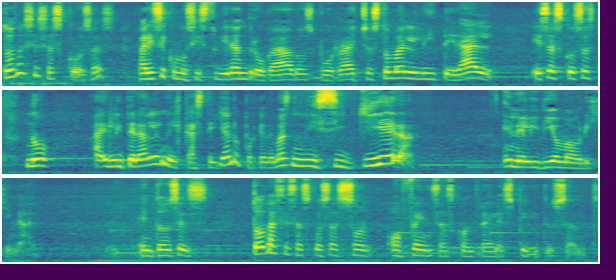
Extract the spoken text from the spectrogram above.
Todas esas cosas parece como si estuvieran drogados, borrachos, toman literal esas cosas, no, literal en el castellano, porque además ni siquiera en el idioma original. Entonces, todas esas cosas son ofensas contra el Espíritu Santo.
